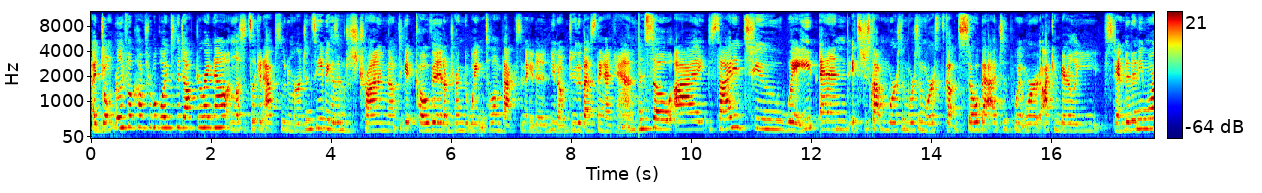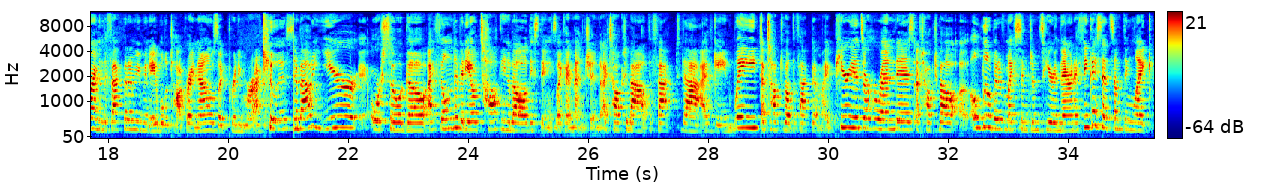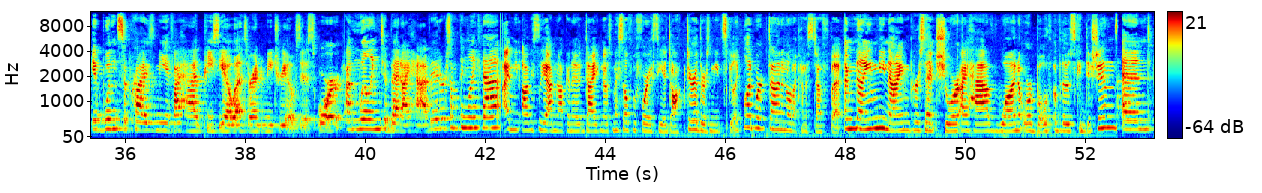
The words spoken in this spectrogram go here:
I don't really feel comfortable going to the doctor right now unless it's like an absolute emergency because I'm just trying not to get COVID. I'm trying to wait until I'm vaccinated, you know, do the best thing I can. And so I decided to wait and it's just gotten worse and worse and worse. It's gotten so bad to the point where I can barely stand it anymore. I mean, the fact that I'm even able to talk right now is like pretty miraculous. And about a year or so ago, I filmed a video talking about all these things like I mentioned. I talked about the fact that I've gained weight. I've talked about the fact that my periods are horrendous. I've talked about a little bit of my symptoms here and there. And I think I said something like, it wouldn't surprise me if I had PCOS or endometriosis, or I'm willing to bet I have it or something like that. I mean, obviously I'm not gonna diagnose myself before I see a doctor. There needs to be like blood work done and all that kind of stuff, but I'm 99% sure I have one or both of those conditions. And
